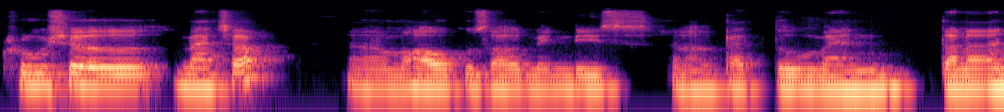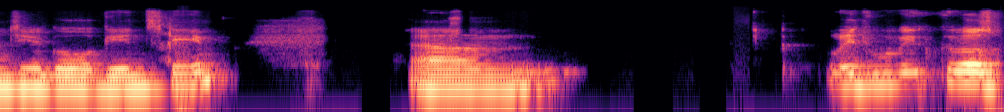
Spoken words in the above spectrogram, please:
crucial matchup. Um, how Kusal Mendis, uh, Pathum and Dhananjaya go against him. Um, it, it was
